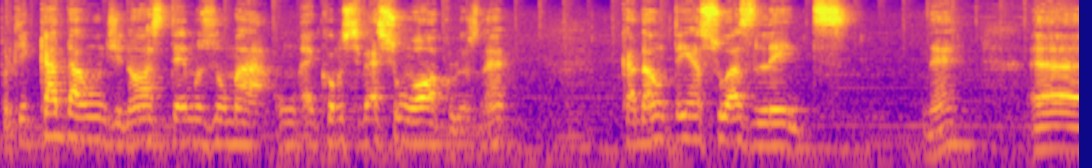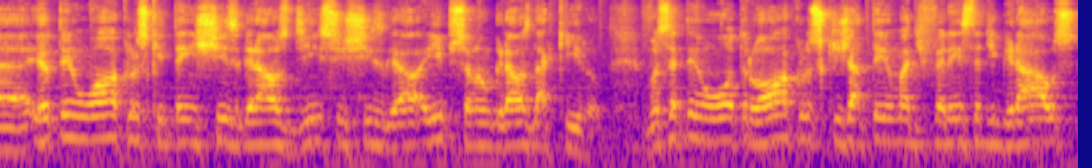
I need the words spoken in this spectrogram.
Porque cada um de nós temos uma. Um, é como se tivesse um óculos, né? Cada um tem as suas lentes, né? Uh, eu tenho um óculos que tem X graus disso e X Y graus daquilo. Você tem um outro óculos que já tem uma diferença de graus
